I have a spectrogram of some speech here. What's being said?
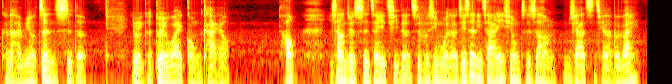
可能还没有正式的有一个对外公开哦。好，以上就是这一期的支付新闻了。吉盛理财信用至上，我们下次见了，拜拜。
